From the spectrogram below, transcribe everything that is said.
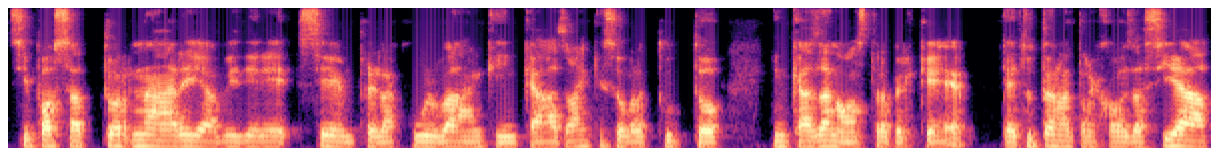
si possa tornare a vedere sempre la curva anche in casa, anche e soprattutto in casa nostra, perché è tutta un'altra cosa, sia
